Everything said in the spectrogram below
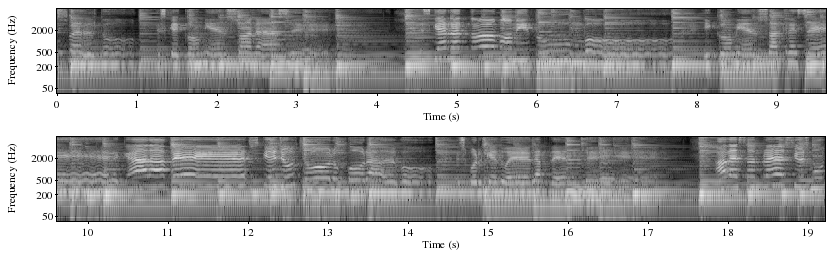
suelto, es que comienzo a nacer. Es que retomo mi rumbo y comienzo a crecer. Cada vez que yo lloro por algo, es porque duele aprender. A veces precio es muy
